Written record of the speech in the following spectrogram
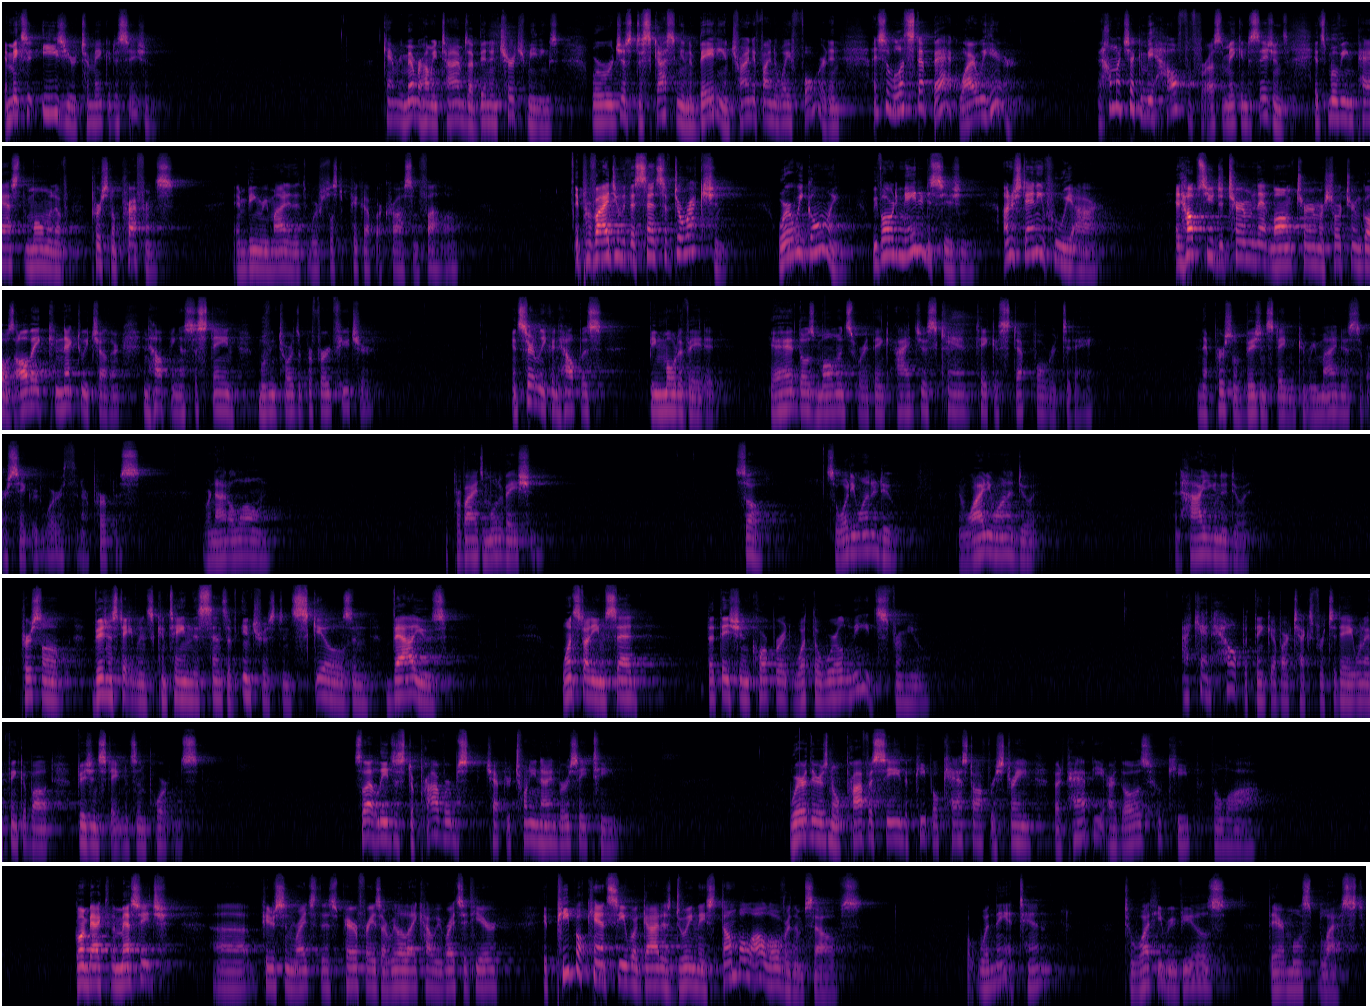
It makes it easier to make a decision. I can't remember how many times I've been in church meetings where we're just discussing and debating and trying to find a way forward. And I said, well, let's step back. Why are we here? And how much that can be helpful for us in making decisions. It's moving past the moment of personal preference and being reminded that we're supposed to pick up our cross and follow. It provides you with a sense of direction. Where are we going? We've already made a decision understanding of who we are. It helps you determine that long term or short term goals. All they connect to each other in helping us sustain moving towards a preferred future. And certainly can help us be motivated. You had those moments where I think, I just can't take a step forward today. And that personal vision statement can remind us of our sacred worth and our purpose. We're not alone. It provides motivation. So, so what do you want to do? And why do you want to do it? And how are you going to do it? Personal vision statements contain this sense of interest and skills and values. One study even said that they should incorporate what the world needs from you. I can't help but think of our text for today when I think about vision statements' importance. So that leads us to Proverbs chapter 29, verse 18. Where there is no prophecy, the people cast off restraint, but happy are those who keep the law. Going back to the message, uh, Peterson writes this paraphrase. I really like how he writes it here. If people can't see what God is doing, they stumble all over themselves. But when they attend to what he reveals, they are most blessed.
